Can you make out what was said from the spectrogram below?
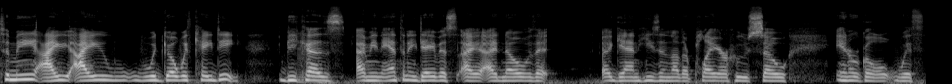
to me, I I would go with KD because I mean Anthony Davis. I, I know that again he's another player who's so integral with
